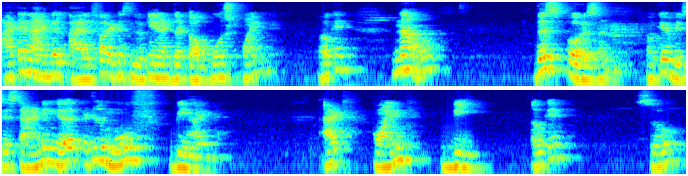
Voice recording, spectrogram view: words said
at an angle alpha it is looking at the topmost point okay? Now this person okay which is standing here it will move behind at point B okay? So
